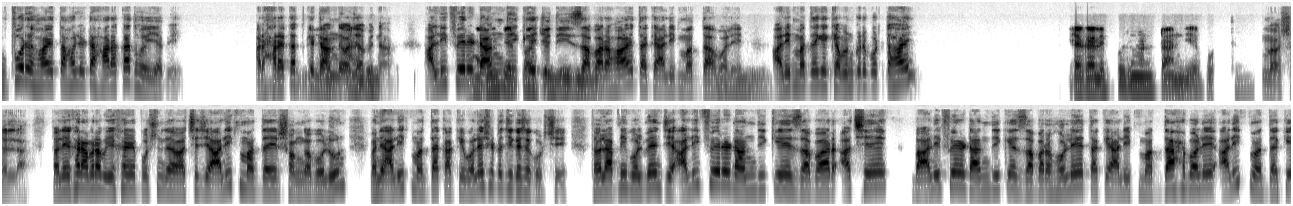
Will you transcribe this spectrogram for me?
উপরে হয় তাহলে এটা হারাকাত হয়ে যাবে। আর হারাকাতকে টান দেওয়া যাবে না। আলিফের ডান দিকে যদি জাবার হয় তাকে আলিফ মাদ্দা বলে। আলিফ মাদ্দাকে কেমন করে পড়তে হয়? এক আলিফ পরিমাণ টান দিয়ে পড়তে হবে তাহলে এখানে আমরা এখানে প্রশ্ন দেওয়া আছে যে আলিফ মাদ্দা এর সংজ্ঞা বলুন। মানে আলিফ মাদ্দা কাকে বলে সেটা জিজ্ঞাসা করছে। তাহলে আপনি বলবেন যে আলিফের ডান দিকে জাবার আছে বা আলিফের ডান দিকে জাবার হলে তাকে আলিফ মাদ্দাহ বলে। আলিফ মাদ্দাকে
